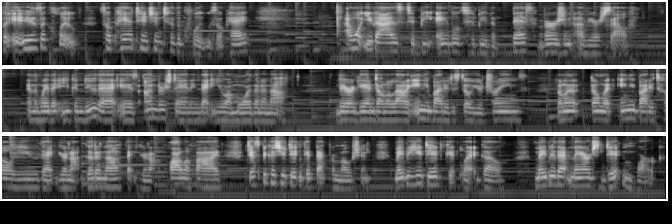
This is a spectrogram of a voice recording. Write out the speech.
but it is a clue. So pay attention to the clues, okay? I want you guys to be able to be the best version of yourself. And the way that you can do that is understanding that you are more than enough. There again, don't allow anybody to steal your dreams. Don't let, don't let anybody tell you that you're not good enough, that you're not qualified, just because you didn't get that promotion. Maybe you did get let go. Maybe that marriage didn't work.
